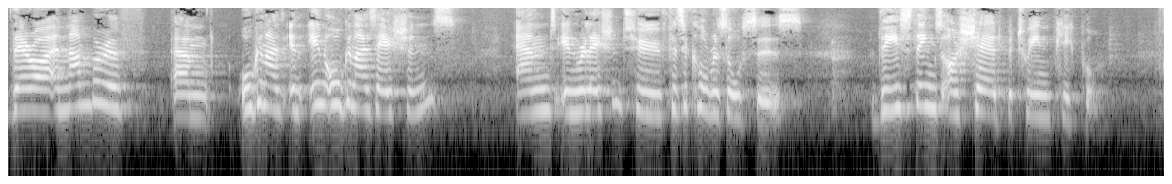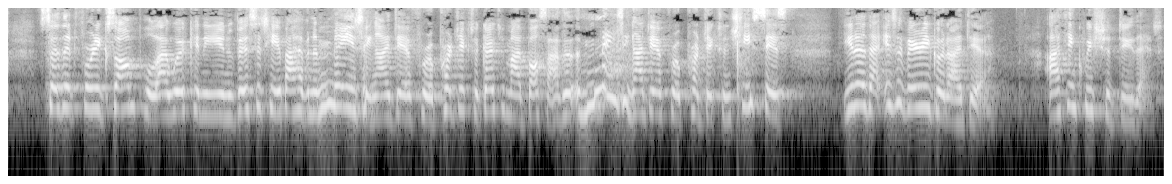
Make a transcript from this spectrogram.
there are a number of um, organize, in, in organizations and in relation to physical resources, these things are shared between people. So that, for example, I work in a university. If I have an amazing idea for a project, I go to my boss, I have an amazing idea for a project, and she says, you know, that is a very good idea. I think we should do that.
